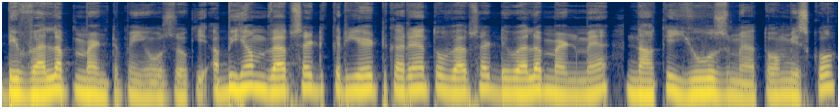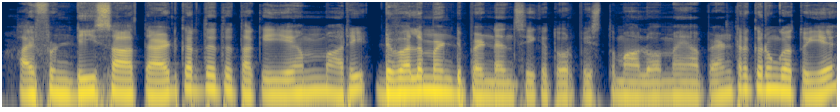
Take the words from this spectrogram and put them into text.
डेवलपमेंट में यूज़ होगी। अभी हम वेबसाइट क्रिएट कर रहे हैं तो वेबसाइट डेवलपमेंट में ना कि यूज़ में तो हम इसको हाइफन डी साथ ऐड कर देते ताकि ये हमारी डेवलपमेंट डिपेंडेंसी के तौर पर इस्तेमाल हो। मैं यहाँ पे एंटर करूँगा तो ये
